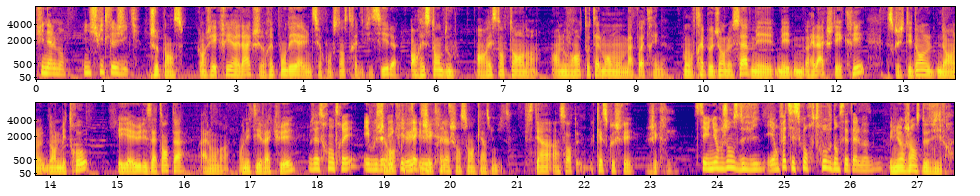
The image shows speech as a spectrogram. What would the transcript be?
finalement. Une suite logique. Je pense. Quand j'ai écrit Relax, je répondais à une circonstance très difficile en restant doux, en restant tendre, en ouvrant totalement mon- ma poitrine. Bon, très peu de gens le savent, mais, mais Relax, je l'ai écrit parce que j'étais dans, le- dans, dans le métro et il y a eu les attentats à Londres. On était évacués. Vous êtes rentré et vous avez écrit le texte j'ai écrit la chanson en 15 minutes. C'était un, un sorte de... Qu'est-ce que je fais? J'écris. C'est une urgence de vie. Et en fait, c'est ce qu'on retrouve dans cet album. Une urgence de vivre.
